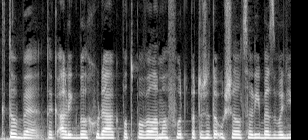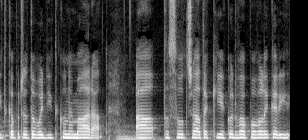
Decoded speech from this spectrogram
k tobě, tak Alík byl chudák pod povelama furt, protože to ušel celý bez vodítka, protože to vodítko nemá rád. A to jsou třeba taky jako dva povely, který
